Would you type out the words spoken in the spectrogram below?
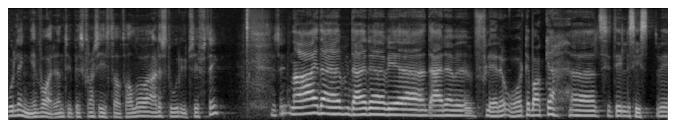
hvor, lenge varer en typisk franchiseavtale, og er det stor utskifting? Nei, det er, det, er, eh, vi, det er, eh, flere år tilbake. Eh, til sist vi,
